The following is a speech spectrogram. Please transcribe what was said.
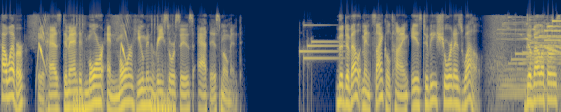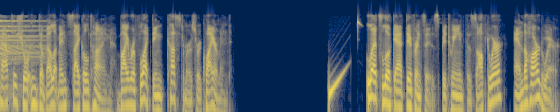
However, it has demanded more and more human resources at this moment. The development cycle time is to be short as well. Developers have to shorten development cycle time by reflecting customers' requirement. Let's look at differences between the software and the hardware.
